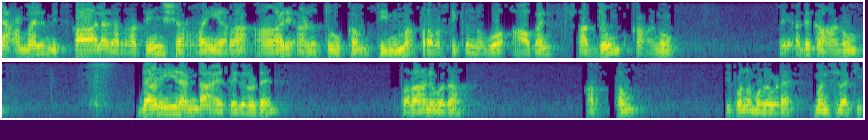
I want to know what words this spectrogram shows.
അമൽ മിസ്കാല ദർറത്തിൻ യറ ആര് അണുത്തൂക്കം തിന്മ പ്രവർത്തിക്കുന്നുവോ അവൻ അതും കാണും. അത് കാണും. ഇതാണ് ഈ രണ്ടായത്തുകളുടെ പ്രധാനവത അർത്ഥം ഇപ്പോൾ നമ്മളിവിടെ മനസ്സിലാക്കി.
